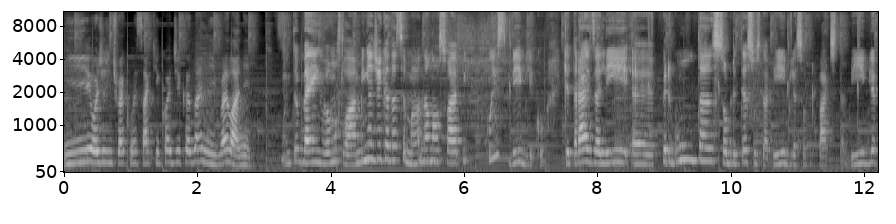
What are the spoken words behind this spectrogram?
E hoje a gente vai começar aqui com a dica da Ni. Vai lá, Ni. Muito bem, vamos lá. Minha dica da semana é o nosso app Quiz Bíblico, que traz ali é, perguntas sobre textos da Bíblia, sobre partes da Bíblia,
